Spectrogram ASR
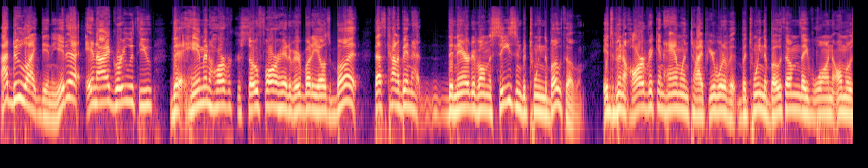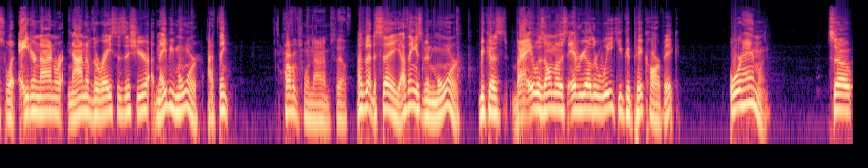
I do like Denny. It uh, and I agree with you that him and Harvick are so far ahead of everybody else. But that's kind of been the narrative on the season between the both of them. It's been a Harvick and Hamlin type year. What of it between the both of them? They've won almost what eight or nine nine of the races this year, maybe more. I think Harvick's won nine himself. I was about to say. I think it's been more because it was almost every other week you could pick Harvick or Hamlin. So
